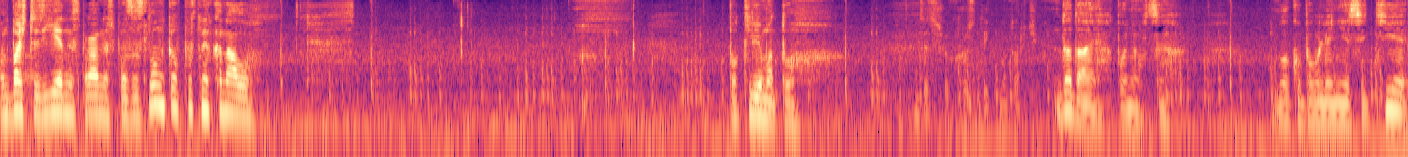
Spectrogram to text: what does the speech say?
Вон, бачите, є несправність по заслонках впускних каналів. По клімату. Це що хрустить моторчик. Да-да, я поняв це. Блок управління сеті.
